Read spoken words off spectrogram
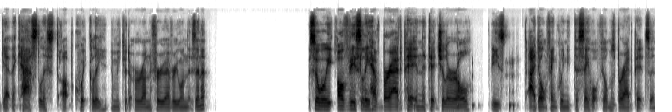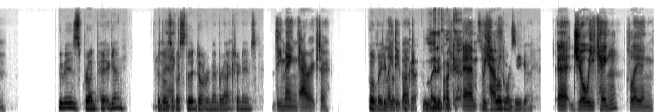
get the cast list up quickly, and we could run through everyone that's in it. So we obviously have Brad Pitt in the titular role. He's. I don't think we need to say what films Brad Pitt's in. Who is Brad Pitt again? For those Yeah, of us that don't remember actor names. The main character. Oh, Ladybug. Ladybug. Okay. Ladybug. Um, So we have World War Z guy. uh, Joey King playing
